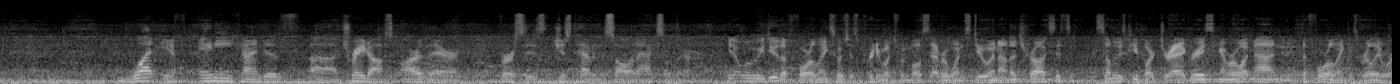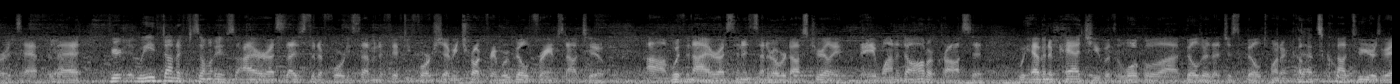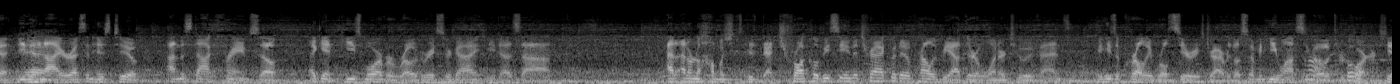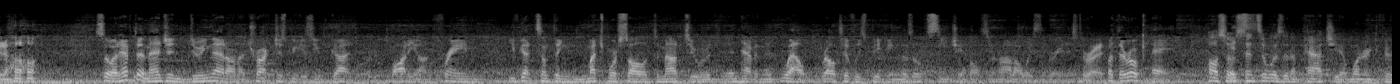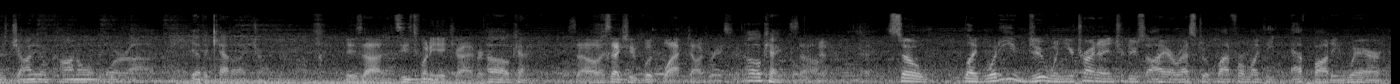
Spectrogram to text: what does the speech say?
what, if any, kind of uh, trade-offs are there versus just having the solid axle there? You know when we do the four links, which is pretty much what most everyone's doing on the trucks, it's some of these people are drag racing them or whatnot, and the four link is really where it's at for Yeah. that. If you're, we've done it some of these IRSs. I just did a 47 to 54 Chevy truck frame. We build frames now too. Um, with an IRS and it sent it over to Australia. They wanted to autocross it. We have an Apache with a local uh, builder that just built one a couple, That's cool. about two years ago. He did an IRS in his too on the stock frame. So again, he's more of a road racer guy. He does. Uh, I, I don't know how much that truck will be seeing the track, but it'll probably be out there at one or two events. He's a Pirelli World Series driver though, so I mean he wants to Oh, go through cool. corners, you know. So I'd have to imagine doing that on a truck just because you've got body on frame. You've got something much more solid to mount to, and having the well, relatively speaking, those old C channels are not always the greatest, Right. But they're okay. also, It's- since it was an Apache, I'm wondering if it was Johnny O'Connell or uh, the other Cadillac driver. He's a Z28 driver, Oh, okay. so it's actually with Black Dog Racing. Oh, okay. So So like what do you do when you're trying to introduce IRS to a platform like the F body where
